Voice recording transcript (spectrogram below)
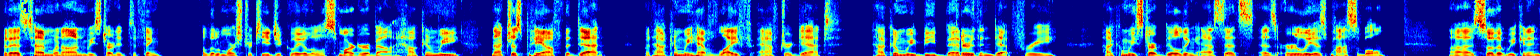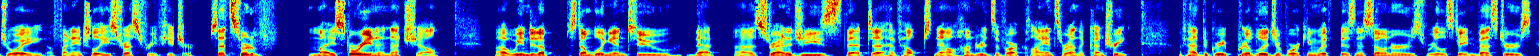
But as time went on, we started to think a little more strategically, a little smarter about how can we not just pay off the debt, but how can we have life after debt how can we be better than debt free? How can we start building assets as early as possible uh, so that we can enjoy a financially stress free future? So that's sort of my story in a nutshell. Uh, we ended up stumbling into that uh, strategies that uh, have helped now hundreds of our clients around the country. I've had the great privilege of working with business owners, real estate investors,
